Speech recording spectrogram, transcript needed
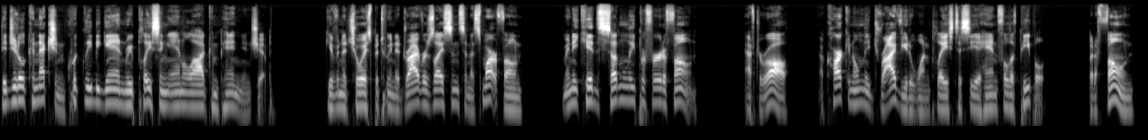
Digital connection quickly began replacing analog companionship. Given a choice between a driver's license and a smartphone, many kids suddenly preferred a phone. After all, a car can only drive you to one place to see a handful of people, but a phone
